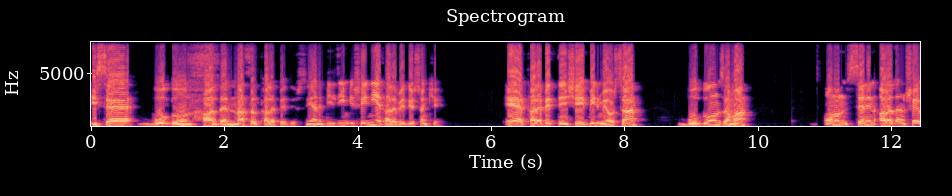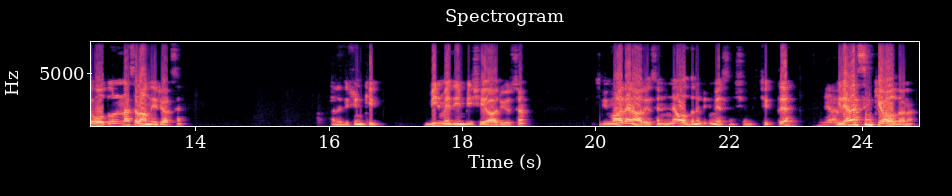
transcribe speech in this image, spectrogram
ise bulduğun halde nasıl talep ediyorsun? Yani bildiğin bir şeyi niye talep ediyorsun ki? Eğer talep ettiğin şeyi bilmiyorsan bulduğun zaman onun senin aradığın şey olduğunu nasıl anlayacaksın? Hani düşün ki bilmediğin bir şey arıyorsun. Bir maden arıyorsun. Ne olduğunu bilmiyorsun şimdi. Çıktı. Yani Bilemezsin ki olduğunu.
